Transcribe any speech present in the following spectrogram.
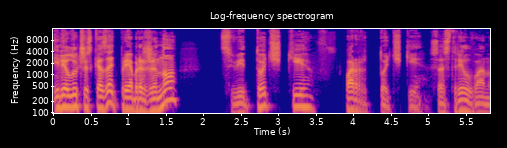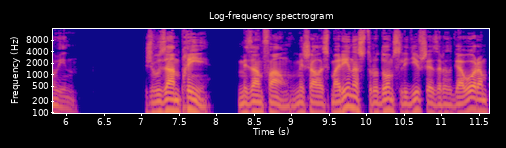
или лучше сказать, преображено «цветочки в порточки», — сострил Ван Уин. «Je vous en prie, mes enfants», — вмешалась Марина, с трудом следившая за разговором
